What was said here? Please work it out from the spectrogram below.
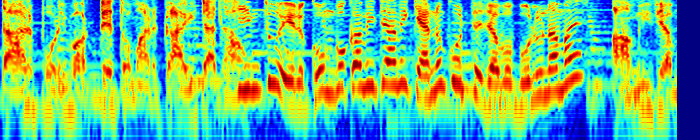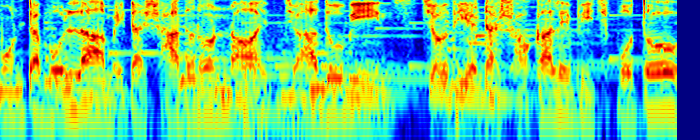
তার পরিবর্তে তোমার গাইটা দাও। কিন্তু এরকম বোকামিটা আমি কেন করতে যাব বলুন আমায়? আমি যেমনটা বললাম এটা সাধারণ নয় জাদু বিনস যদি এটা সকালে বীজ পোতো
